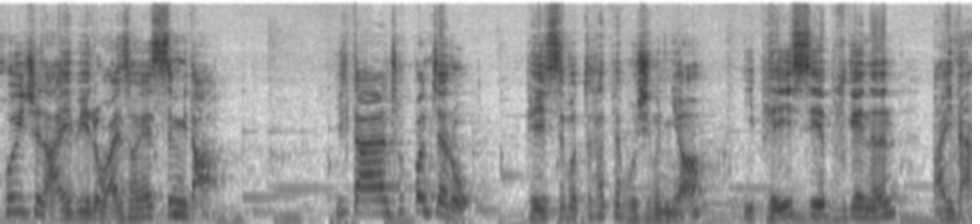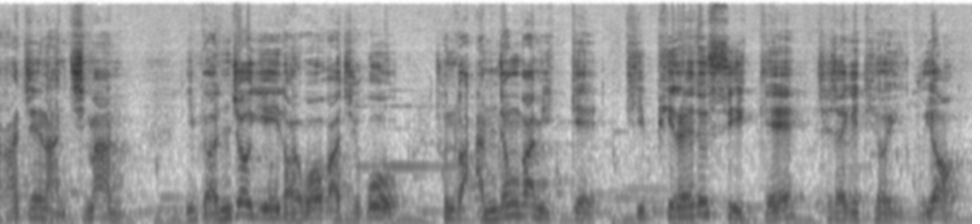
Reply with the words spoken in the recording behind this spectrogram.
포이즌 아이비를 완성했습니다. 일단 첫 번째로 베이스부터 살펴보시면요. 이 베이스의 무게는 많이 나가지는 않지만 이 면적이 넓어가지고 좀 더 안정감 있게 DP를 해둘 수 있게 제작이 되어 있고요.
